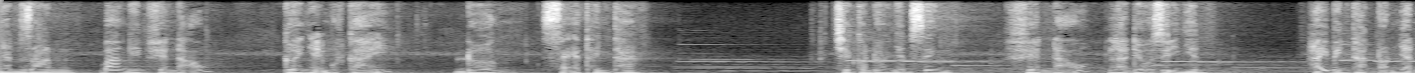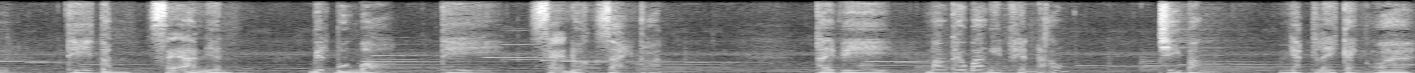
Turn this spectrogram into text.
nhân gian ba nghìn phiền não, cười nhẹ một cái, đường sẽ thanh thang. Trên con đường nhân sinh, phiền não là điều dĩ nhiên. Hãy bình thản đón nhận thì tâm sẽ an yên, biết buông bỏ thì sẽ được giải thoát. Thay vì mang theo ba nghìn phiền não, chi bằng nhặt lấy cành hoa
